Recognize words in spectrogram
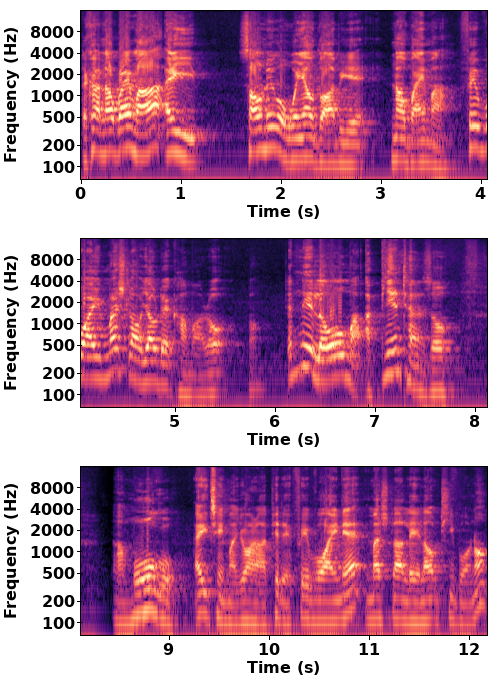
တခါနောက်ပိုင်းမှာအဲ့ဒီစောင်းလေးကိုဝင်ရောက်သွားပြီးတဲ့နောက်ပိုင်းမှာ February March လောက်ရောက်တဲ့ခါမှာတော့เนาะတစ်နှစ်လုံးမှာအပြင်းထန်ဆုံးဒါ မိုးကိုအဲ့ဒီအချိန်မှာရွာတာဖြစ်တယ် February နဲ့ March လလယ်လောက်အထိပေါ့เนาะ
